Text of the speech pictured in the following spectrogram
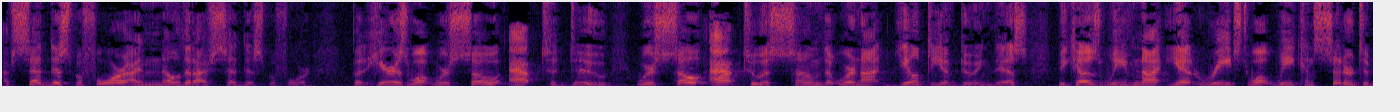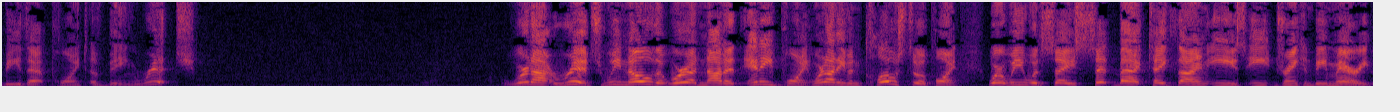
I've said this before. I know that I've said this before. But here's what we're so apt to do. We're so apt to assume that we're not guilty of doing this because we've not yet reached what we consider to be that point of being rich. We're not rich. We know that we're not at any point, we're not even close to a point where we would say, Sit back, take thine ease, eat, drink, and be merry.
